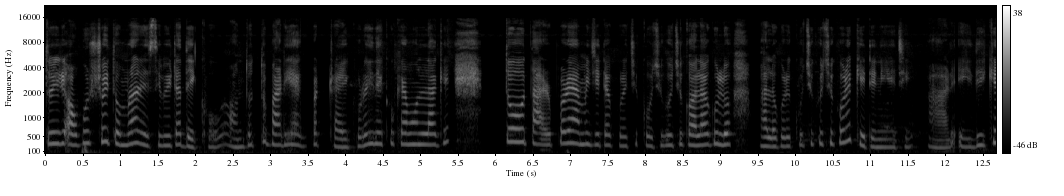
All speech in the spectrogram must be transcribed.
তো অবশ্যই তোমরা রেসিপিটা দেখো। অন্তত বাড়ি একবার ট্রাই করেই দেখো কেমন লাগে। তো তারপরে আমি যেটা করেছি, কচি কচি কলাগুলো ভালো করে কুচি কুচি করে কেটে নিয়েছি। আর এইদিকে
